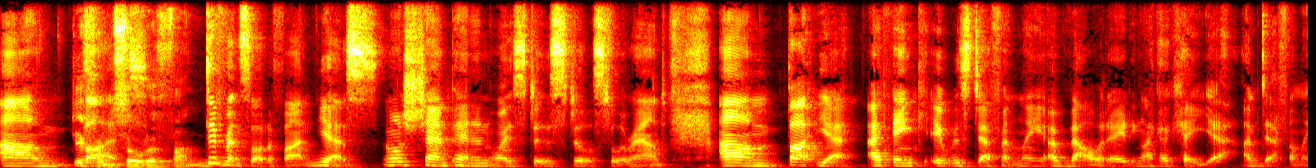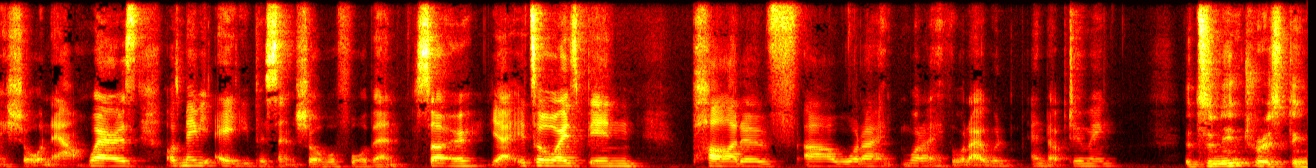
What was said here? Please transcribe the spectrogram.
Um, Different but- sort of fun. different sort of fun yes well champagne and oysters still still around um, but yeah i think it was definitely a validating like okay yeah i'm definitely sure now whereas i was maybe 80% sure before then so yeah it's always been part of uh, what i what i thought i would end up doing It's an interesting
